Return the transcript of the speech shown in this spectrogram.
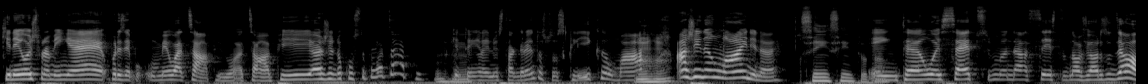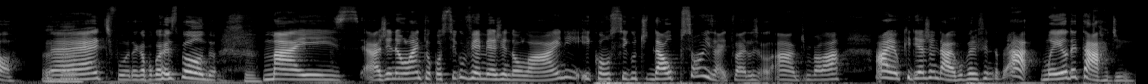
Que nem hoje pra mim é. Por exemplo, o meu WhatsApp. Meu WhatsApp, a agenda consulta pelo WhatsApp. Porque Uhum. tem ali no Instagram, então as pessoas clicam, marcam. Uhum. A agenda é online, né? Sim, sim, total. Então, exceto se mandar sexta, 9 horas, eu vou dizer, ó, né? Tipo, daqui a pouco eu respondo. Sim. Mas a agenda é online, então eu consigo ver a minha agenda online e consigo te dar opções. Aí tu vai lá, tu vai lá, ah, eu queria agendar, eu vou preferir. Ah, amanhã ou de tarde.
